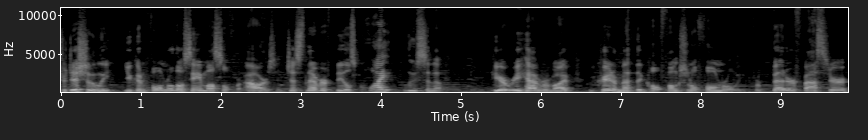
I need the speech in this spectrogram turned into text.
Traditionally, you can foam roll the same muscle for hours and just never feels quite loose enough. Here at Rehab and Revive, we create a method called functional foam rolling for better, faster,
